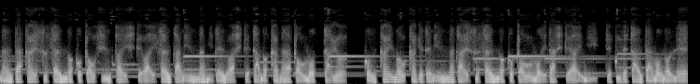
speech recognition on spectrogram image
なんだか S さんのことを心配して Y さんがみんなに電話してたのかなと思ったよ。今回のおかげでみんなが S さんのことを思い出して会いに行ってくれたんだものね。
